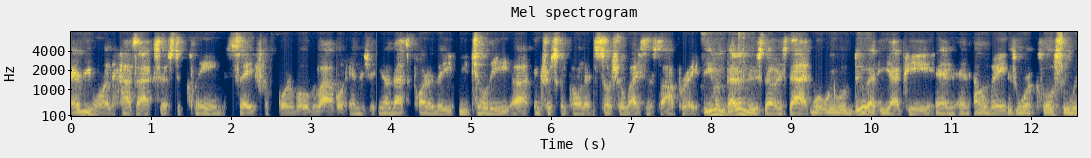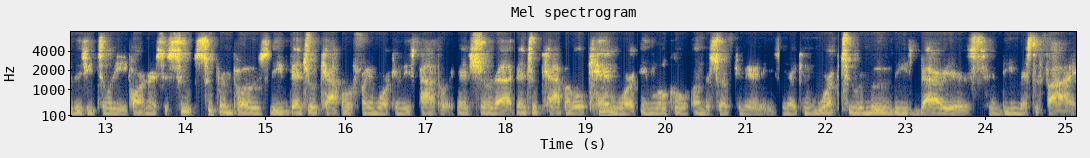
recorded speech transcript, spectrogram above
everyone has access to clean, safe, affordable, reliable energy. You know, that's part of the utility uh, interest component, social license to operate. The even better news, though, is that what we will do at EIP and, and Elevate is work closely with these utility partners to su- superimpose the venture capital framework in these pathways and ensure that venture capital can work in local underserved communities. You know, can work to remove these barriers and demystify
